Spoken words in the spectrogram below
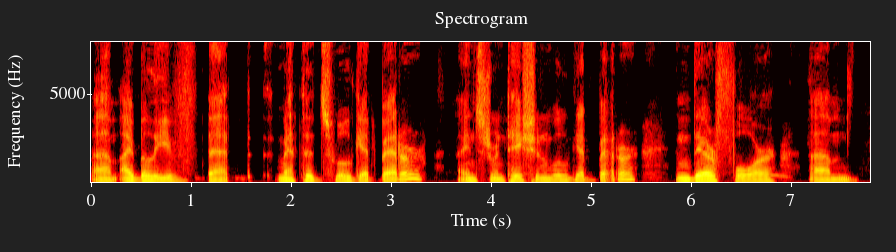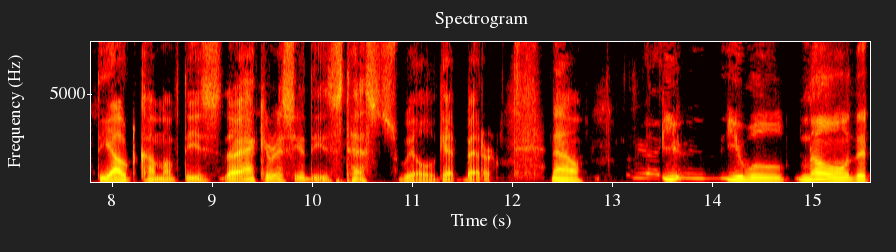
um, I believe that methods will get better, instrumentation will get better, and therefore um, the outcome of these, the accuracy of these tests will get better. Now, you, you will know that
